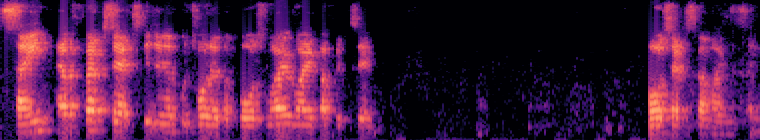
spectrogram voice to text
sine f x x की जगह कुछ और है तो कोस वाई वाई का फिर से कोस एक्स का माइनस साइन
